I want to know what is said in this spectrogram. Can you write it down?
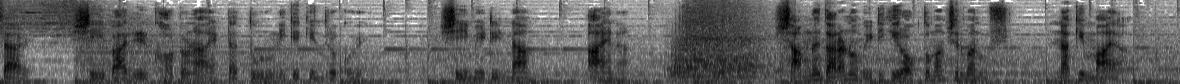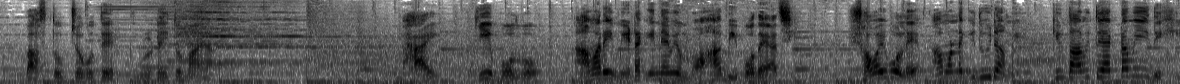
স্যার, সেই বাড়ির ঘটনা একটা তরুণীকে কেন্দ্র করে। সেই মেয়েটির নাম আয়না। সামনে দাঁড়ানো মেয়েটি কি রক্ত মাংসের মানুষ, নাকি মায়া? বাস্তব জগতের পুরোটাই তো মায়া। ভাই, কি বলব? আমার এই মেয়েটাকে নিয়ে আমি মহা বিপদে আছি। সবাই বলে, আমার নাকি দুইটা মেয়ে, কিন্তু আমি তো একটা মেয়েই দেখি।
